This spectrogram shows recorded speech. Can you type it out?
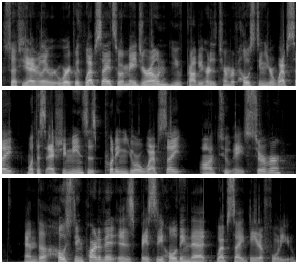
So if you've ever worked with websites or made your own, you've probably heard the term of hosting your website. What this actually means is putting your website onto a server, and the hosting part of it is basically holding that website data for you.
